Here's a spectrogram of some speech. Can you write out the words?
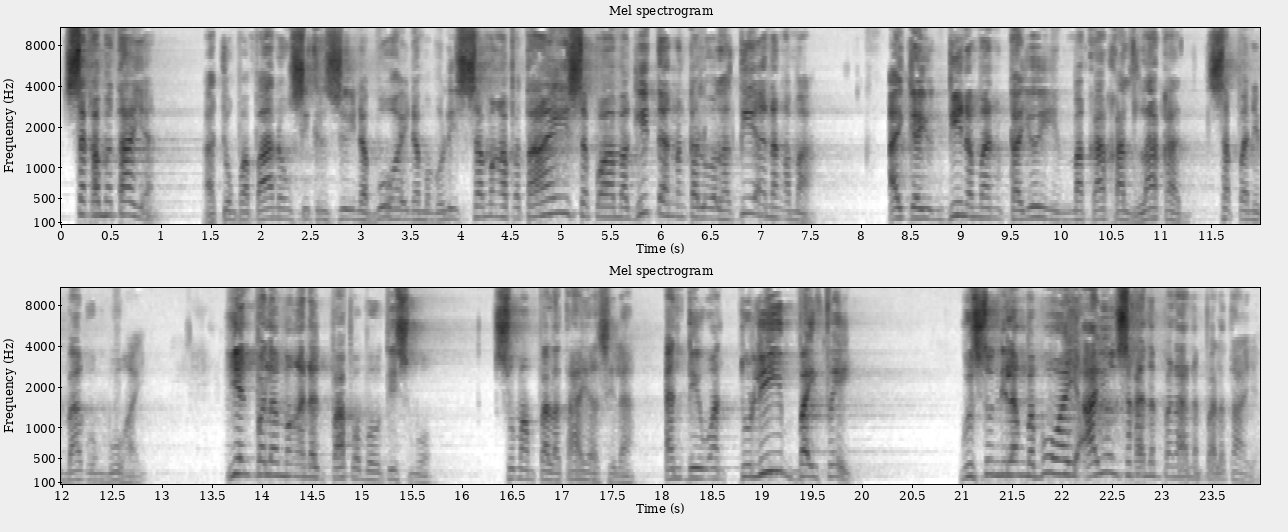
sa kamatayan at kung papanong si Kristo'y nabuhay na magulis sa mga patay sa pamagitan ng kaluwalhatian ng Ama, ay gayon din naman kayo'y makakalakad sa panibagong buhay. Yan pala mga nagpapabautismo, sumampalataya sila, and they want to live by faith. Gusto nilang mabuhay ayon sa kanilang pananampalataya.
